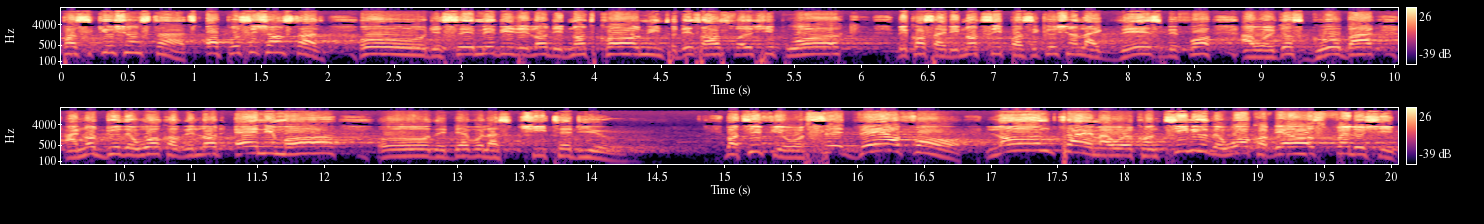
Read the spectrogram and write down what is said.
persecution starts, opposition starts. Oh, they say maybe the Lord did not call me into this house fellowship work because I did not see persecution like this before. I will just go back and not do the work of the Lord anymore. Oh, the devil has cheated you. But if you will say, therefore, long time I will continue the work of the house fellowship.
